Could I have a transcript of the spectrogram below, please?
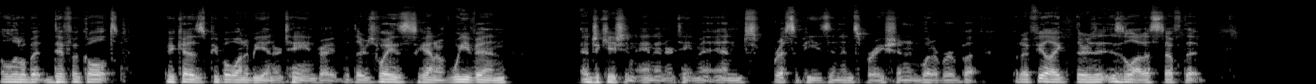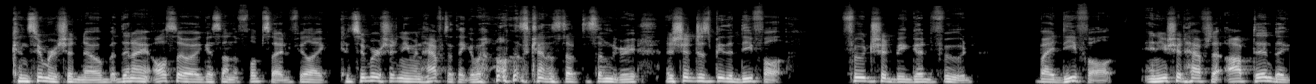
a little bit difficult because people want to be entertained, right? But there's ways to kind of weave in education and entertainment and recipes and inspiration and whatever. But but I feel like there is a lot of stuff that consumers should know. But then I also, I guess, on the flip side, feel like consumers shouldn't even have to think about all this kind of stuff to some degree. It should just be the default. Food should be good food by default. And you should have to opt in to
